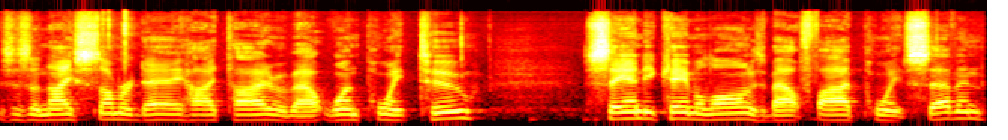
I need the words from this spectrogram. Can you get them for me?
This is a nice summer day, high tide of about 1.2. Sandy came along, is about 5.7.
